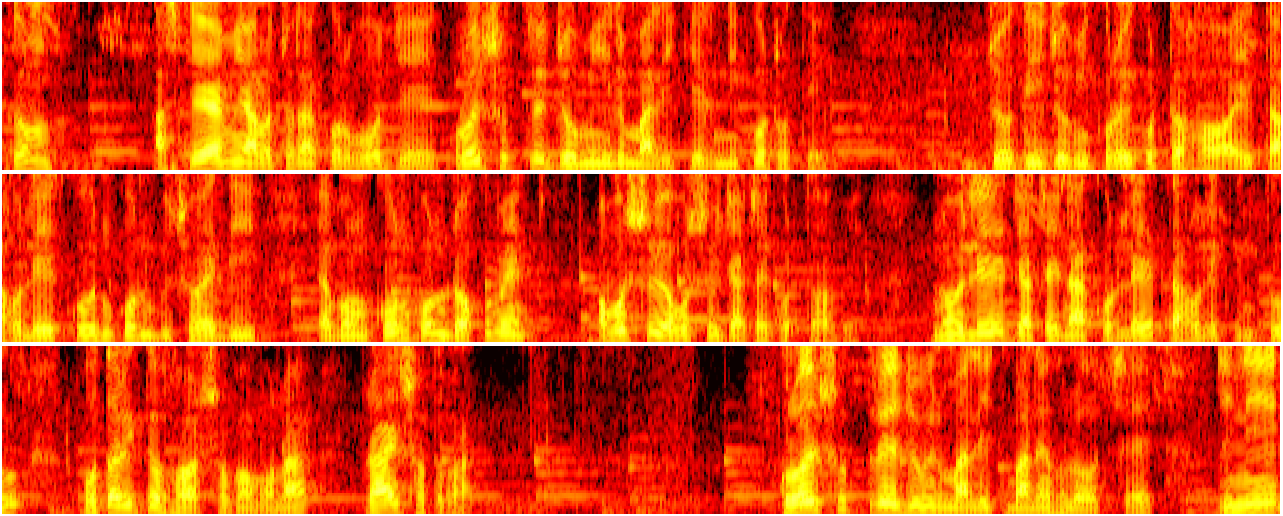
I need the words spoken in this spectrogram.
কম আজকে আমি আলোচনা করব যে ক্রয়সূত্রে জমির মালিকের নিকট হতে। যদি জমি ক্রয় করতে হয়, তাহলে কোন কোন বিষয়াদি এবং কোন কোন ডকুমেন্ট অবশ্যই অবশ্যই যাচাই করতে হবে। নইলে যাচাই না করলে তাহলে কিন্তু প্রতারিত হওয়ার সম্ভাবনা প্রায় শতভাগ। ক্রয় সূত্রে জমির মালিক মানে হলো হচ্ছে যিনি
